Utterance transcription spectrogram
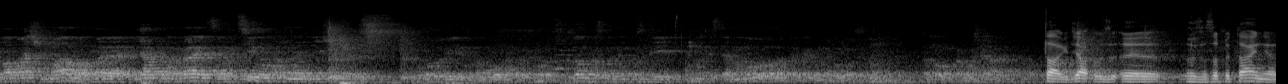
Два матчі мало, але як воно грається, емоційно можна найбільше в голові нового такого. Сезон просто не простий ну, після минулого, але тебе не було. Такого хорошого. Так, дякую е, за запитання.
